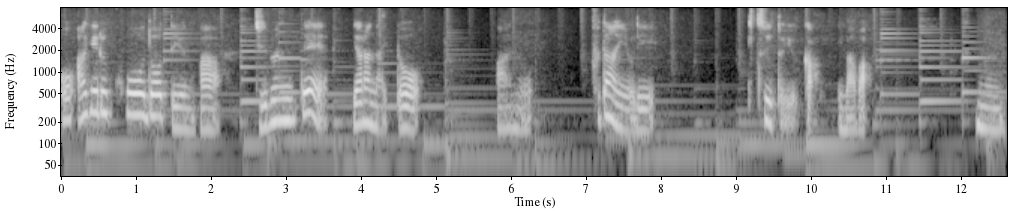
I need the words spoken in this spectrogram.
上げる行動っていうのが自分でやらないとあの普段よりきついというか今は、うん、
